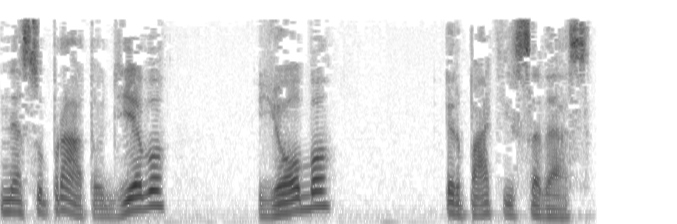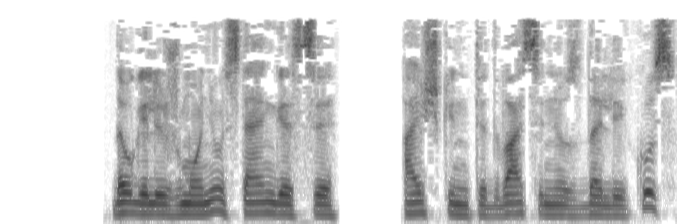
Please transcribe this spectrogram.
nesuprato Dievo, Jobo ir patys savęs. Daugelis žmonių stengiasi aiškinti dvasinius dalykus,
